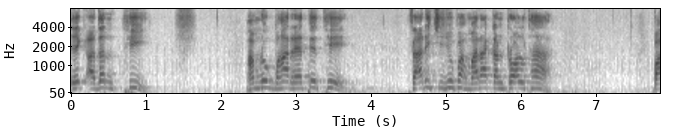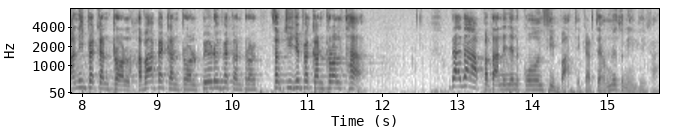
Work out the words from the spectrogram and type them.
एक अदन थी। हम लोग वहाँ रहते थे। सारी चीज़ों पर हमारा कंट्रोल था। पानी पे कंट्रोल हवा पे कंट्रोल पेड़ों पे कंट्रोल सब चीज़ों पे कंट्रोल था। दादा, आप पता नहीं जाने कौन सी बातें करते हमने तो नहीं देखा।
